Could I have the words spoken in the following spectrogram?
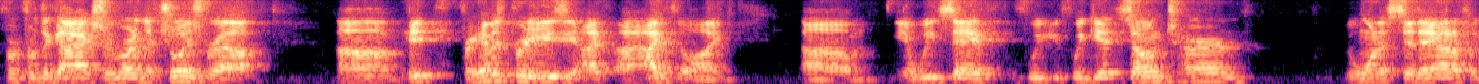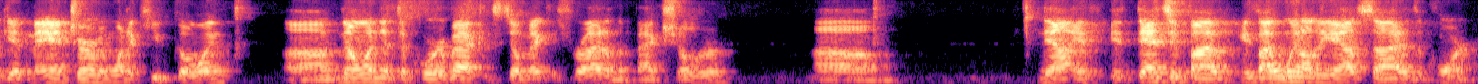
for, for the guy actually running the choice route, um, it, for him it's pretty easy. I, I feel like, um, you know, we say if we if we get zone turn, we want to sit down. If we get man turn, we want to keep going, uh, knowing that the quarterback can still make his right on the back shoulder. Um, now, if, if that's if I if I went on the outside of the corner,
